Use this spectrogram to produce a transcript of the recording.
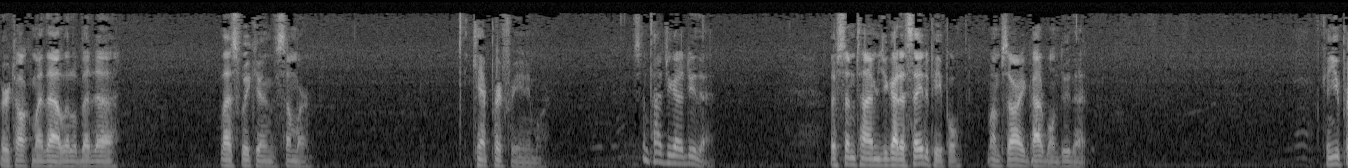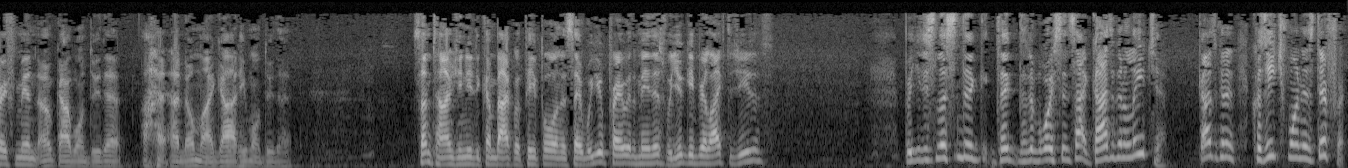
We were talking about that a little bit uh, last weekend somewhere. I can't pray for you anymore. Sometimes you got to do that. There's sometimes you got to say to people, I'm sorry, God won't do that. Can you pray for me? No, God won't do that. I, I know my God, He won't do that. Sometimes you need to come back with people and they say, Will you pray with me this? Will you give your life to Jesus? But you just listen to, to, to the voice inside. God's going to lead you. God's going to, because each one is different.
